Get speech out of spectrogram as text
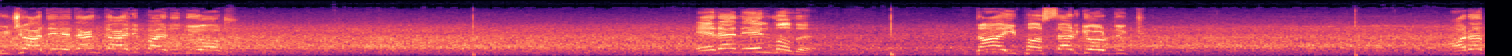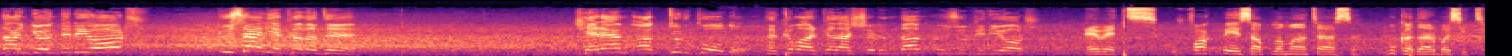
Mücadeleden galip ayrılıyor. Eren Elmalı. Daha iyi paslar gördük. Aradan gönderiyor. Güzel yakaladı. Kerem Aktürkoğlu takım arkadaşlarından özür diliyor. Evet, ufak bir hesaplama hatası. Bu kadar basit.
